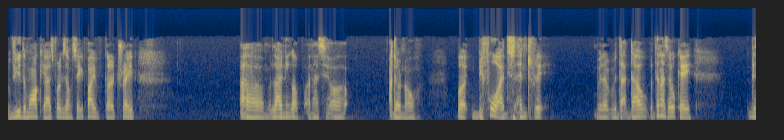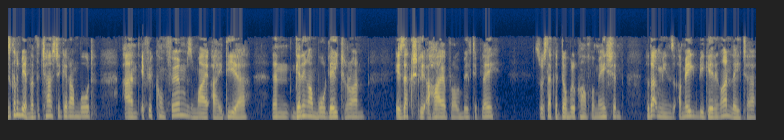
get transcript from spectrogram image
view the market as. For example, say if I've got a trade um, lining up, and I say, oh, I don't know. But before I just enter it with with that doubt. But then I say, okay, there's going to be another chance to get on board, and if it confirms my idea, then getting on board later on is actually a higher probability play. So it's like a double confirmation. So that means I may be getting on later,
